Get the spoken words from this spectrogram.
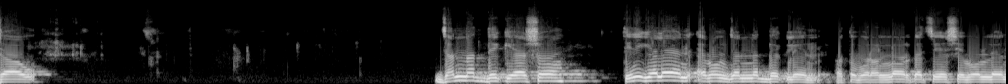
যাও। জান্নাত দেখে আসো। তিনি গেলেন এবং জান্নাত দেখলেন। অতপর আল্লাহর কাছে এসে বললেন,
